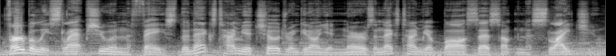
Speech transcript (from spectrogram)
verbally slaps you in the face, the next time your children get on your nerves, the next time your boss says something to slight you,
